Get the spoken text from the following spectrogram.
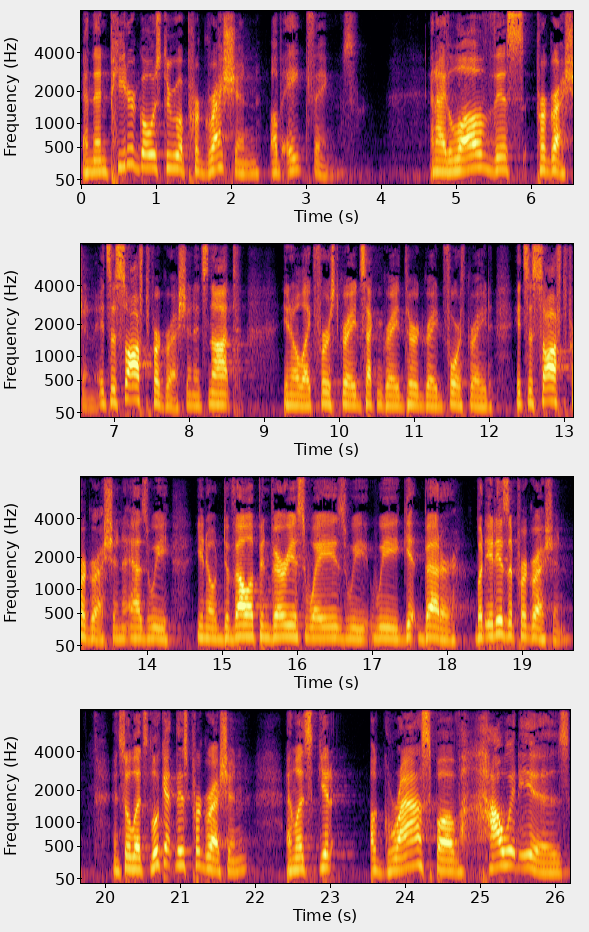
And then Peter goes through a progression of eight things. And I love this progression. It's a soft progression. It's not, you know, like first grade, second grade, third grade, fourth grade. It's a soft progression as we, you know, develop in various ways, we, we get better but it is a progression. And so let's look at this progression and let's get a grasp of how it is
